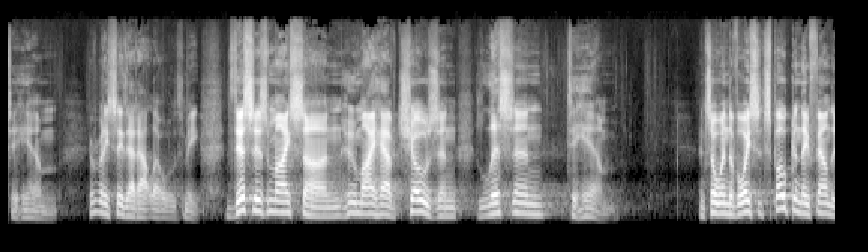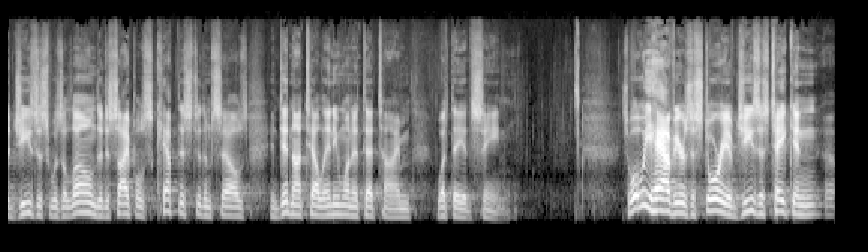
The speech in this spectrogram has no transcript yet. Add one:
to him. Everybody say that out loud with me. This is my son whom I have chosen. Listen to him. And so when the voice had spoken, they found that Jesus was alone. The disciples kept this to themselves and did not tell anyone at that time what they had seen. So, what we have here is a story of Jesus taking uh,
